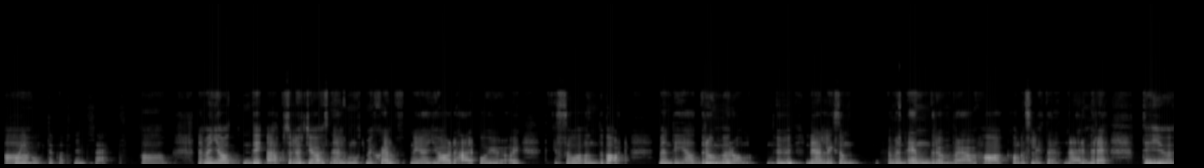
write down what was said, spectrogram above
ja. få ihop det på ett fint sätt. Ja, Nej, men jag, det, absolut, jag är snäll mot mig själv när jag gör det här. Oj, oj, oj, det är så underbart. Men det jag drömmer om nu, när jag liksom, men en dröm börjar ha kommit lite närmre, det är ju,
